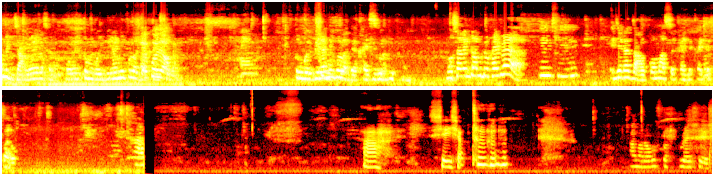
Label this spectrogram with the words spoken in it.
অনেক জাল হয়ে গেছে না? পরে তুমি ওই বিরিয়ানিগুলো দেখো তুমি ওই বিরিয়ানিগুলো দেখাইছি মশালি টমেটো খাইবা? এই যেটা জাল কম আছে খাইলে খাইতে পারো। আহ সেই স্বাদ। আমার অবস্থা পুরাই শেষ।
